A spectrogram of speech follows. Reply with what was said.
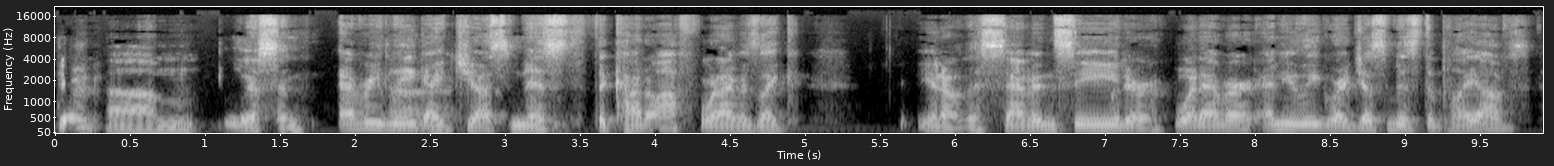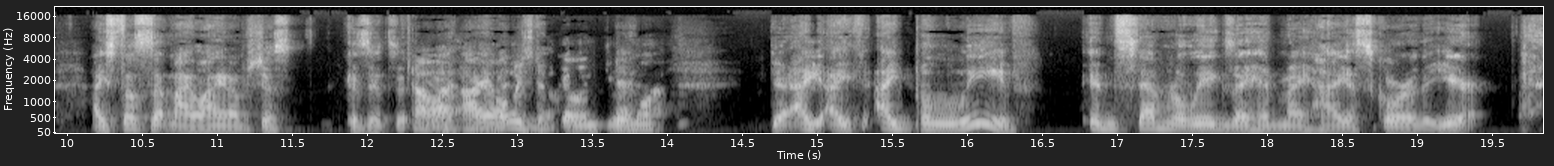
dude, Um, listen. Every league I Uh, just missed the cutoff where I was like, you know, the seven seed or whatever. Any league where I just missed the playoffs, I still set my lineups just because it's. Oh, I- I always do. Going through Yeah. them all. Yeah, I, I I believe in several leagues I had my highest score of the year.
